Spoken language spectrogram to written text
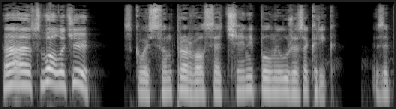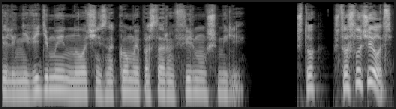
«А, сволочи!» Сквозь сон прорвался отчаянный, полный ужаса крик. Запели невидимые, но очень знакомые по старым фильмам шмели. «Что? Что случилось?»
